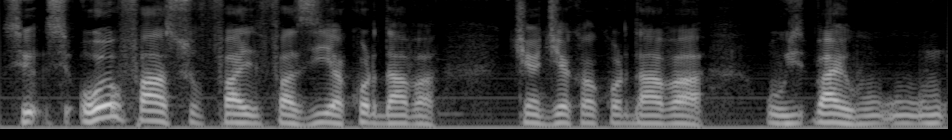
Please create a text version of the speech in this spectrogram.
Se- se- ou eu faço, fa- fazia, acordava. Tinha dia que eu acordava. O, vai, o, o-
